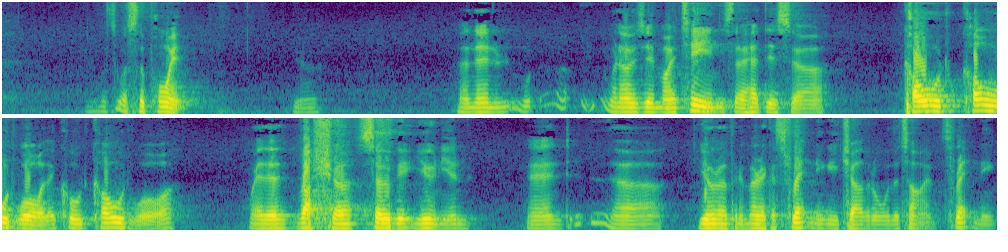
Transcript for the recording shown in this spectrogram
what's, what's, the point? You know? And then when I was in my teens, they had this uh, Cold, Cold War, they called Cold War, where Russia, Soviet Union, and uh, Europe and America threatening each other all the time, threatening.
